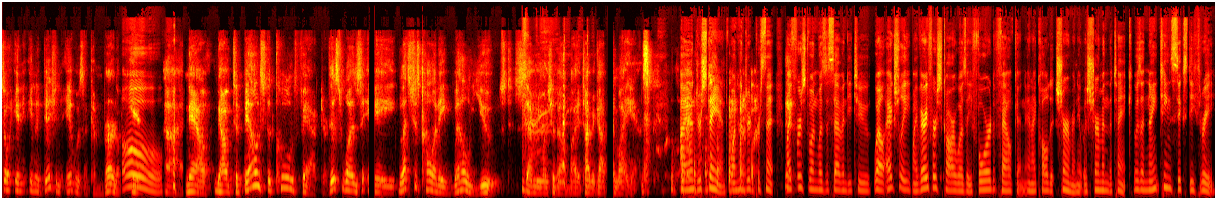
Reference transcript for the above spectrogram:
so in in addition, it was a convertible. Oh, And, uh, now, now to balance the cool factor, this was a let's just call it a well-used 71 Chevelle by the time it got to my hands. I understand 100%. My first one was a 72. Well, actually, my very first car was a Ford Falcon and I called it Sherman. It was Sherman the tank. It was a 1963.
